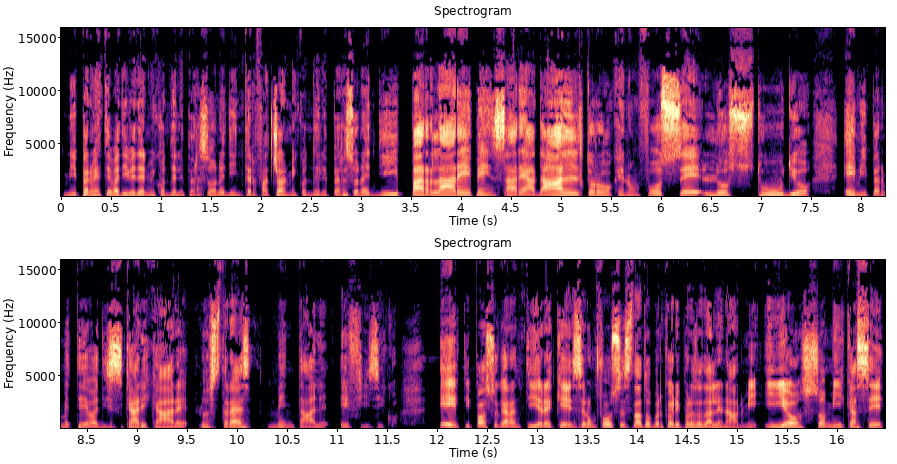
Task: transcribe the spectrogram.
mi permetteva di vedermi con delle persone, di interfacciarmi con delle persone, di parlare e pensare ad altro che non fosse lo studio e mi permetteva di scaricare lo stress mentale e fisico. E ti posso garantire che se non fosse stato perché ho ripreso ad allenarmi, io non so mica se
